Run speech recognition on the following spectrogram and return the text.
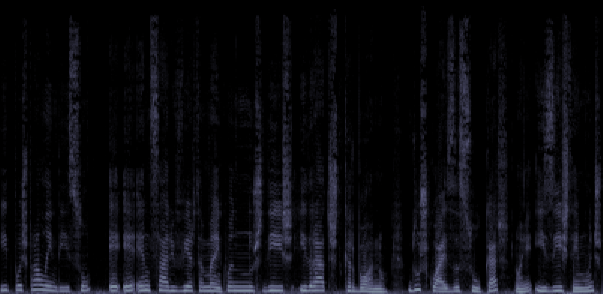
E depois, para além disso, é, é, é necessário ver também, quando nos diz hidratos de carbono, dos quais açúcares, não é? Existem muitos,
